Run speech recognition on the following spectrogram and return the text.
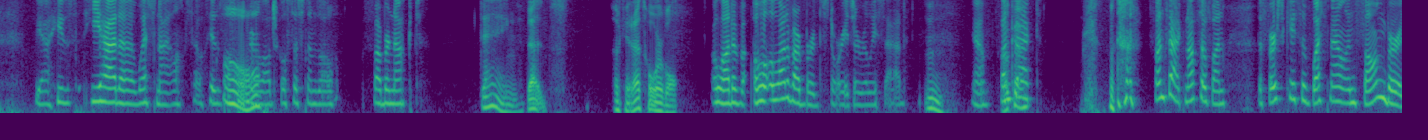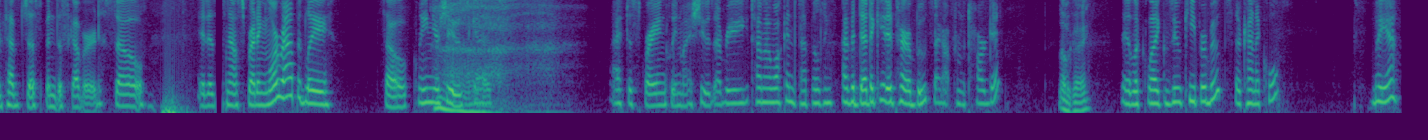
Yeah, he's he had a West Nile, so his Aw. neurological system's all fubbernucked. Dang. That's okay. That's horrible. A lot of a, a lot of our bird stories are really sad. Mm. Yeah. Fun Okay. fact. fun fact, not so fun. The first case of West Nile and songbirds have just been discovered, so it is now spreading more rapidly. So clean your shoes, guys. I have to spray and clean my shoes every time I walk into that building. I have a dedicated pair of boots I got from Target. Okay. They look like zookeeper boots. They're kind of cool. But yeah,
